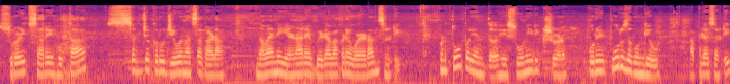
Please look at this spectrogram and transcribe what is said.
सुरळीत सारे होता सज्ज करू जीवनाचा गाडा नव्याने येणाऱ्या बेड्याबाकड्या वळणांसाठी. पण तोपर्यंत हे सोनेरी क्षण पुरेपूर जगून घेऊ आपल्यासाठी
